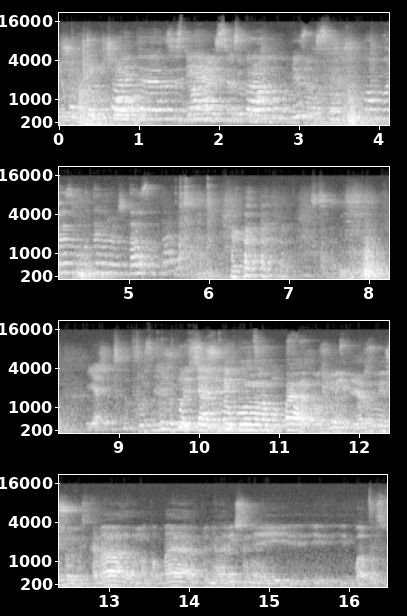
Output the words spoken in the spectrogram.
Є Що ви додатково- вивчаєте Сестра діяльність Настя ресторанного Документ бізнесу? Вам Борис Володимирович дав завдання? Я ж тут Просто дуже хочеться, щоб було на паперах, розумієте. Я розумію, що міська рада там на паперах прийняла рішення і, і, і бавиться.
